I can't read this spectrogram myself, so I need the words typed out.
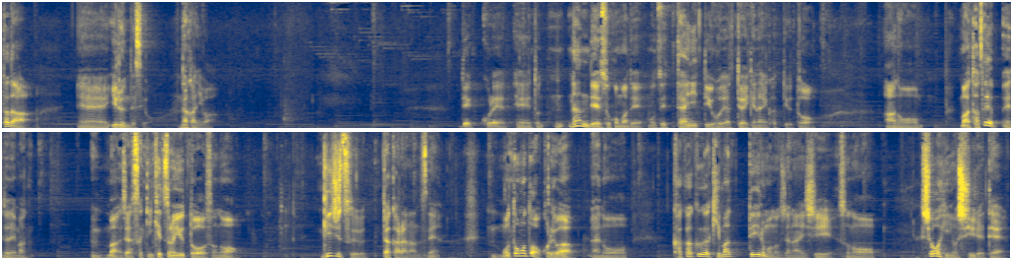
ただ、えー、いるんですよ中には。でこれ、えーと、なんでそこまでもう絶対にっていうほどやってはいけないかっていうとあのまあ例えば、えーとねまあうん、まあじゃあ先に結論言うとその技術だからなんですね。もともとこれはあの価格が決まっているものじゃないしその商品を仕入れて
